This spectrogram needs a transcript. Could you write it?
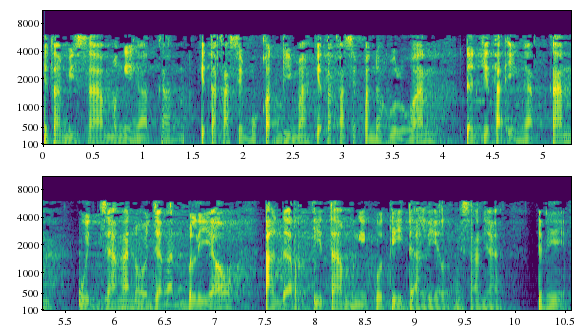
kita bisa mengingatkan, kita kasih mukaddimah, kita kasih pendahuluan dan kita ingatkan wejangan-wejangan beliau agar kita mengikuti dalil misalnya. Jadi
